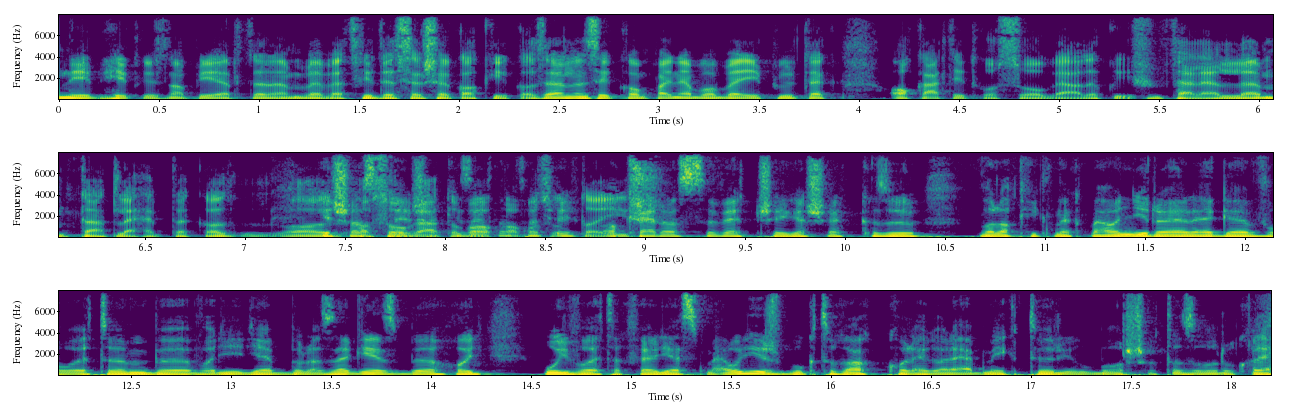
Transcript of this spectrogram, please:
hétköznapi értelembe vett fideszesek, akik az ellenzék kampányába beépültek, akár titkosszolgálók is felellem, tehát lehettek a, a, és a szolgáltatók alkalmazottai is. Akár a szövetségesek közül valakiknek már annyira elege volt önből, vagy így ebből az egészből, hogy úgy voltak fel, hogy ezt már úgy is buktuk, akkor legalább még törjünk borsot az óruk alá.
